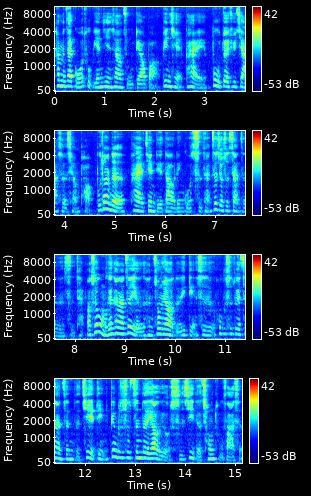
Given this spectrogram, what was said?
他们在国土边境上筑碉堡，并且派部队去架设枪炮，不断的派间谍到邻国刺探，这就是战争的姿态啊！所以我们可以看到，这里有一个很重要的一点是，霍布斯对战争的界定，并不是说真的要有实际的冲突发生。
